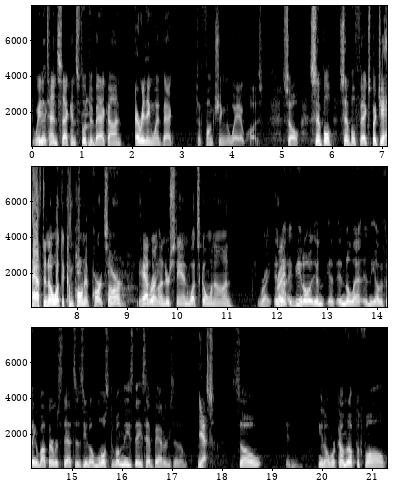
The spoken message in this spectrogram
waited Nick. 10 seconds, flipped it back on, everything went back to functioning the way it was. So simple, simple fix, but you have to know what the component parts are. You have Right. to understand what's going on. Right. And Right. uh, you know, and, and the la- and the other thing about thermostats is, you know, most of them these days have batteries in them. Yes. So, you know, we're coming up to fall.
